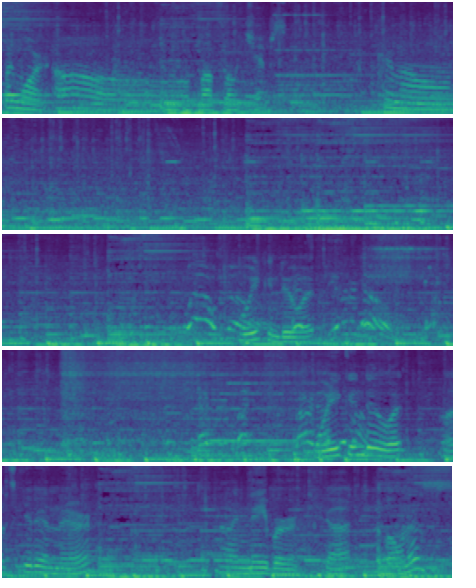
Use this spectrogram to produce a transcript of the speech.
One more. Oh, buffalo chips. Come on. Welcome. We can do it. Give it a go. Press the button to We can do it. Let's get in there. My neighbor got a bonus.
